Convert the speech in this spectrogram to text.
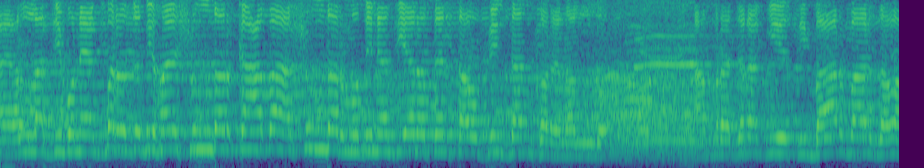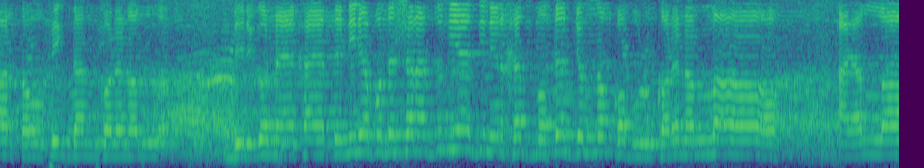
আয় আল্লাহ, জীবনে একবারও যদি হয় সুন্দর কাবা, সুন্দর মদিনা জিয়ারতের তৌফিক দান করেন আল্লাহ। আমরা যারা গিয়েছি বারবার যাওয়ার তৌফিক দান করেন আল্লাহ। দীর্ঘ ন্যায় খায়াতে নিরাপদে সারা দুনিয়ায় দিনের খেদমতের জন্য কবুল করেন আল্লাহ। আয় আল্লাহ,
